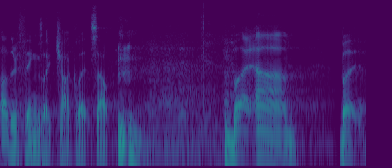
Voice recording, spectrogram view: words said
other things like chocolate. So, but, um, but,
